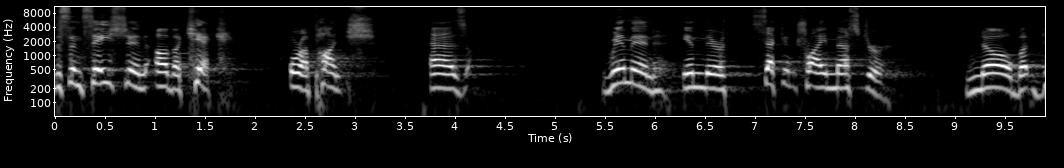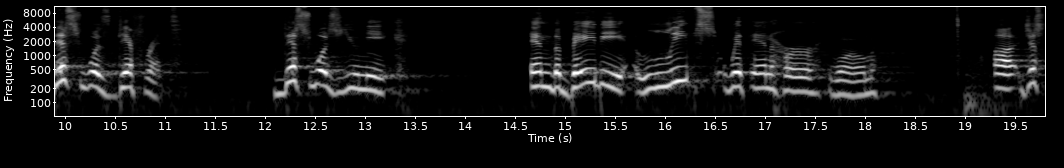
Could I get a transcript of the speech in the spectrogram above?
the sensation of a kick or a punch as women in their second trimester know, but this was different. This was unique. And the baby leaps within her womb. Uh, just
